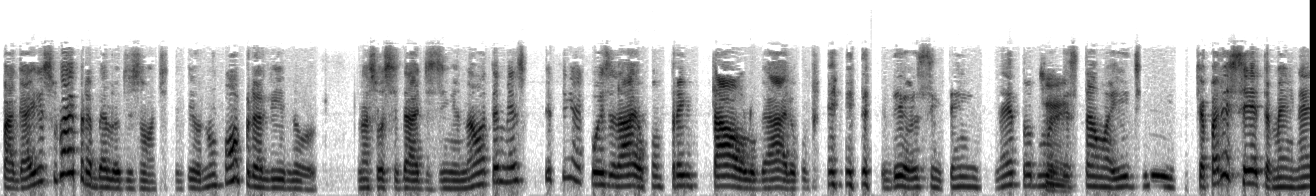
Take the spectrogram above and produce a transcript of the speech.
pagar isso, vai para Belo Horizonte, entendeu? Não compra ali no, na sua cidadezinha, não, até mesmo porque tem a coisa lá, eu comprei em tal lugar, eu comprei, entendeu? Assim, tem né, toda uma Sim. questão aí de, de aparecer também, né?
